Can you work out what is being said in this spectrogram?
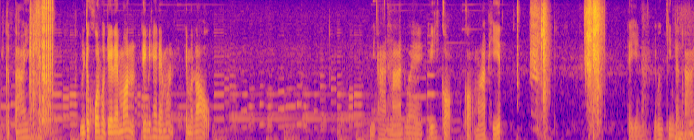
ยเกือบตายวิทุกคนผมเจอไดมอนด์เอ้ยไม่ใช่ไดมอนด์เอเมอรัลมีอานม้าด้วยเฮ้ยเกาะเกาะม้าพิษแต่เย็นเดี๋ยวเพิ่งกินจะตาย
